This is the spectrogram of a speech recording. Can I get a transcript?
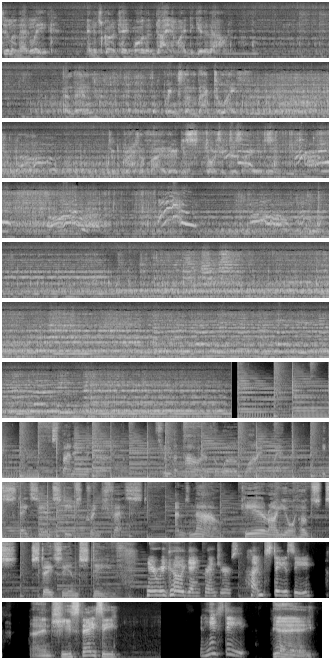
still in that lake, and it's going to take more than dynamite to get it out. And then brings them back to life to gratify their distorted desires. Ah! Ah! Web. Stacy and Steve's Cringe Fest. And now, here are your hosts, Stacy and Steve. Here we go again, cringers. I'm Stacy, And she's Stacy. and he's Steve. Yay.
